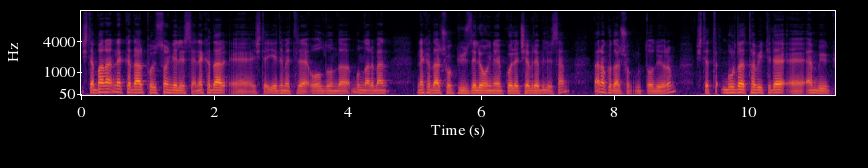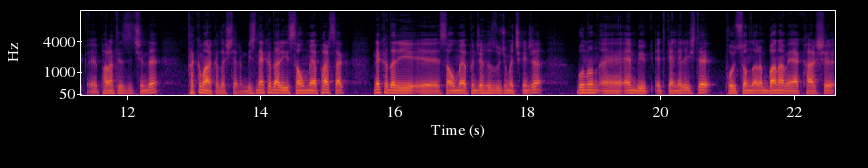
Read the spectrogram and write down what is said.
İşte bana ne kadar pozisyon gelirse ne kadar e, işte 7 metre olduğunda bunları ben ne kadar çok yüzdeli oynayıp gole çevirebilirsem ben o kadar çok mutlu oluyorum. İşte burada tabii ki de e, en büyük e, parantez içinde takım arkadaşlarım. Biz ne kadar iyi savunma yaparsak ne kadar iyi e, savunma yapınca hızlı hücuma çıkınca bunun e, en büyük etkenleri işte pozisyonların bana veya karşı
